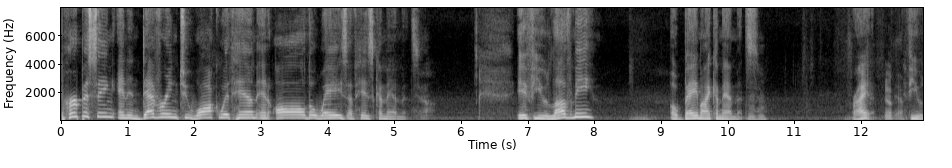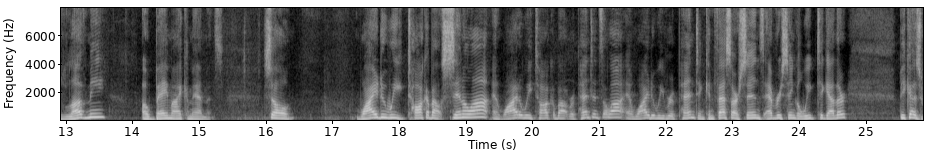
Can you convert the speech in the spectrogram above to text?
purposing and endeavoring to walk with Him in all the ways of His commandments. If you love me, obey my commandments. Mm-hmm. Right? Yep. If you love me, obey my commandments. So, why do we talk about sin a lot? And why do we talk about repentance a lot? And why do we repent and confess our sins every single week together? Because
